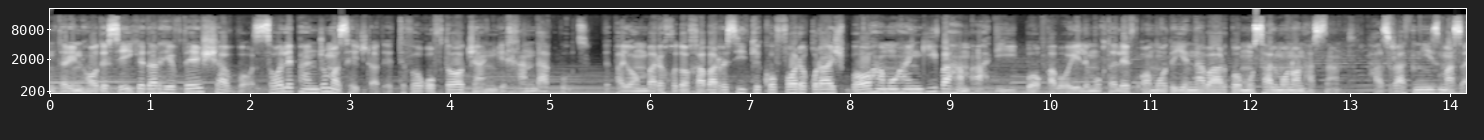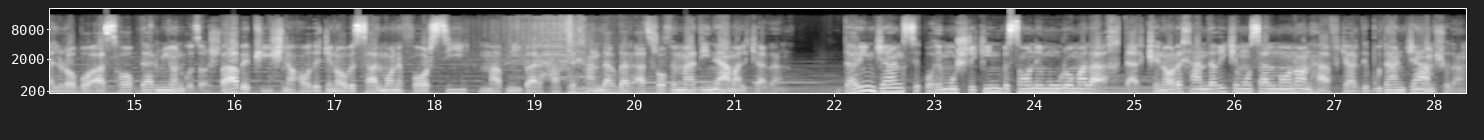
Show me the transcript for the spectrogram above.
مهمترین حادثه ای که در 17 شوال سال پنجم از هجرت اتفاق افتاد جنگ خندق بود. به پیامبر خدا خبر رسید که کفار قریش با هماهنگی و هم عهدی با قبایل مختلف آماده نبرد با مسلمانان هستند. حضرت نیز مسئله را با اصحاب در میان گذاشت و به پیشنهاد جناب سلمان فارسی مبنی بر هفت خندق در اطراف مدینه عمل کردند. در این جنگ سپاه مشرکین به سان مور و ملخ در کنار خندقی که مسلمانان حفر کرده بودند جمع شدند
